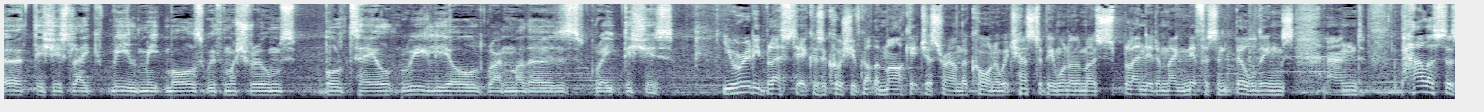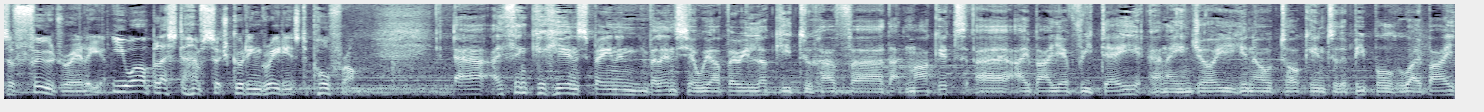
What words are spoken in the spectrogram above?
earth dishes like real meatballs with mushrooms, bull tail, really old grandmother's great dishes. You're really blessed here because, of course, you've got the market just around the corner, which has to be one of the most splendid and magnificent buildings and palaces of food, really. You are blessed to have such good ingredients to pull from. Uh, I think here in Spain, in Valencia, we are very lucky to have uh, that market. Uh, I buy every day, and I enjoy, you know, talking to the people who I buy,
